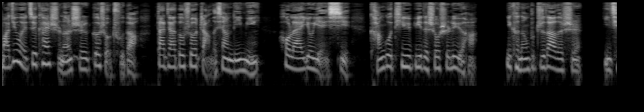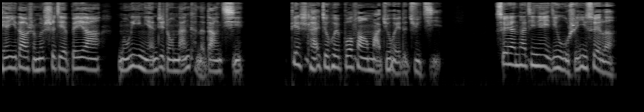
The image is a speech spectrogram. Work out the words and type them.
马俊伟最开始呢是歌手出道，大家都说长得像黎明，后来又演戏，扛过 TVB 的收视率哈。你可能不知道的是，以前一到什么世界杯啊、农历年这种难啃的档期，电视台就会播放马俊伟的剧集。虽然他今年已经五十一岁了，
